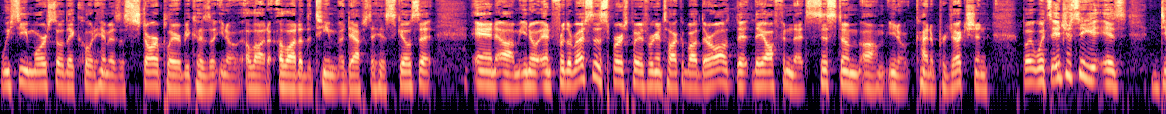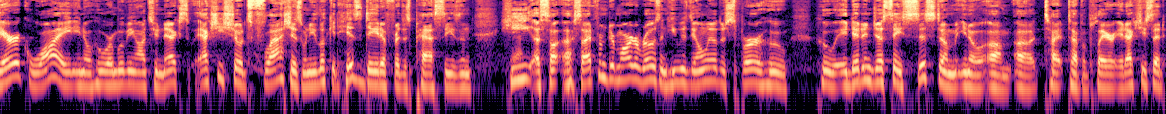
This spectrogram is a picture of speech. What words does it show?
we see more so they code him as a star player because you know a lot of, a lot of the team adapts to his skill set. And um, you know, and for the rest of the Spurs players we're going to talk about, they're all they, they often that system um, you know kind of projection. But what's interesting is Derrick White, you know, who we're moving on to next, actually showed flashes when you look at his data for this past season. He yeah. aside from DeMar DeRozan, he was the only other Spur who who it didn't just say system you know um, uh, type type of player. It actually said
